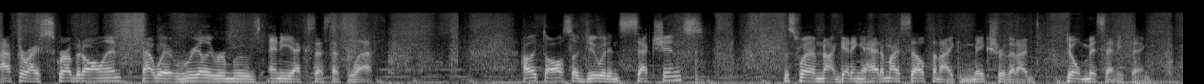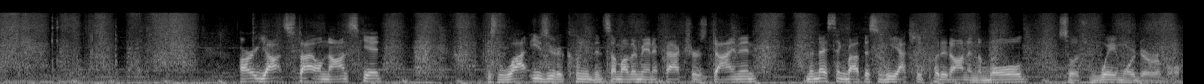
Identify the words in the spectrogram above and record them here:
after I scrub it all in. That way it really removes any excess that's left. I like to also do it in sections. This way I'm not getting ahead of myself and I can make sure that I don't miss anything. Our yacht style non-skid is a lot easier to clean than some other manufacturers' Diamond and the nice thing about this is we actually put it on in the mold, so it's way more durable.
